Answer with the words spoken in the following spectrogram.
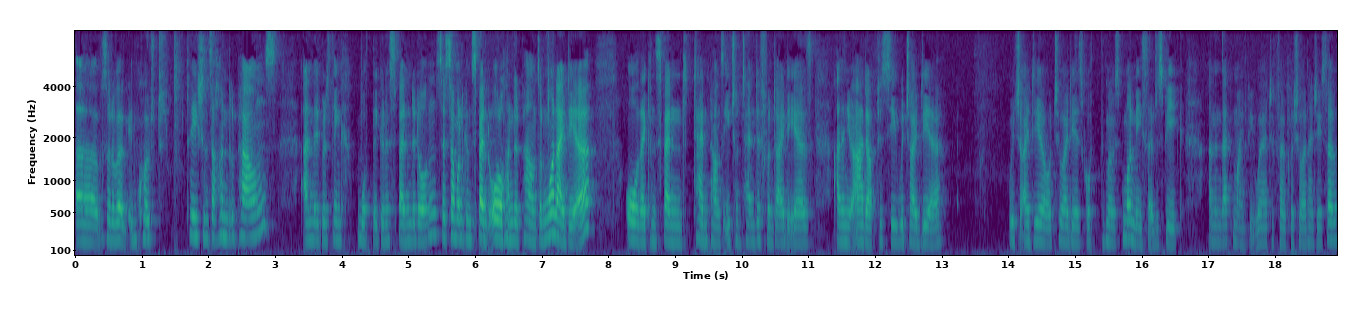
uh, sort of a, in quotations a hundred pounds, and they would think what they're going to spend it on. So someone can spend all hundred pounds on one idea, or they can spend ten pounds each on ten different ideas, and then you add up to see which idea, which idea or two ideas got the most money, so to speak and then that might be where to focus your energy. So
